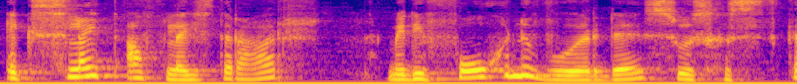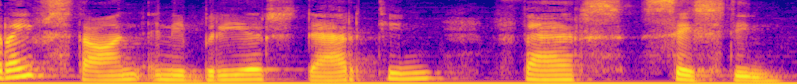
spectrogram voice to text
Ek sluit af luisteraars met die volgende woorde soos geskryf staan in Hebreërs 13 vers 16.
